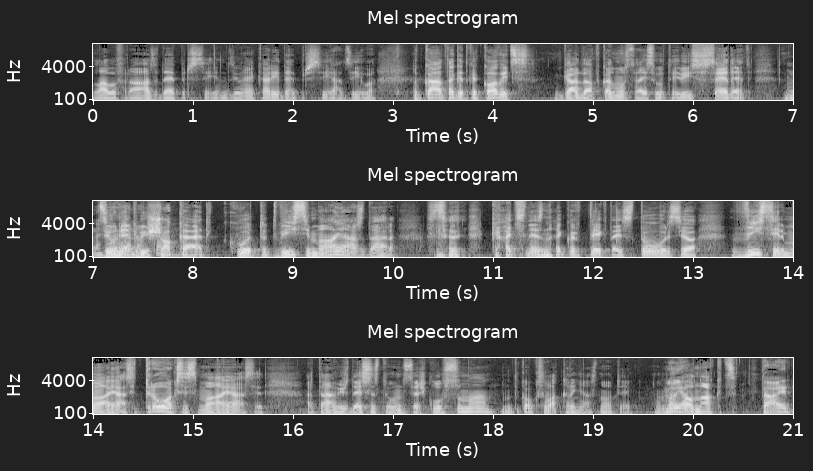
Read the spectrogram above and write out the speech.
laba frāze, depresija. Dzīvnieki arī depresijā dzīvo. Nu, kā tagad, kad Covid gada ap, kad mums aizsūtīja visus sēdēt. Nekur Dzīvnieki bija šokēti, ko tad visi mājās dara. Kaķis nezināja, kur ir piektais stūris, jo viss ir mājās, ir troksnis mājās. Ir. Ar tā viņš desmit stundas sēž klusumā, un tad kaut kas vakariņās notiek. Un Nu atkal nakts. Tā ir.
